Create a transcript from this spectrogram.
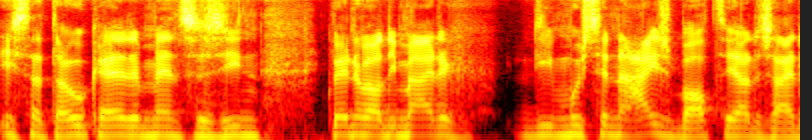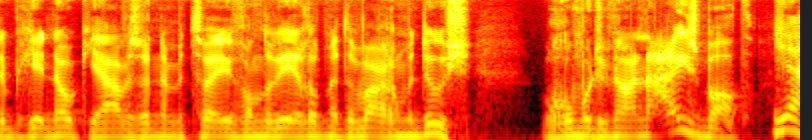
is dat ook. Hè. De mensen zien... Ik weet nog wel, die meiden die moesten in een ijsbad. Ja, dan zeiden begin ook... Ja, we zijn nummer twee van de wereld met een warme douche. Waarom moet ik nou in een ijsbad? Ja.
